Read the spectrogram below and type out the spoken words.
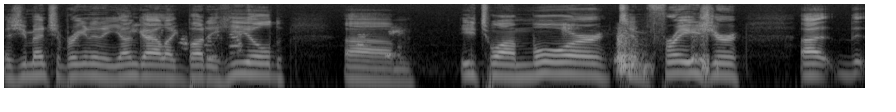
as you mentioned, bringing in a young guy like Buddy Hield, um, E'Twaun Moore, Tim Frazier. Uh, the,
